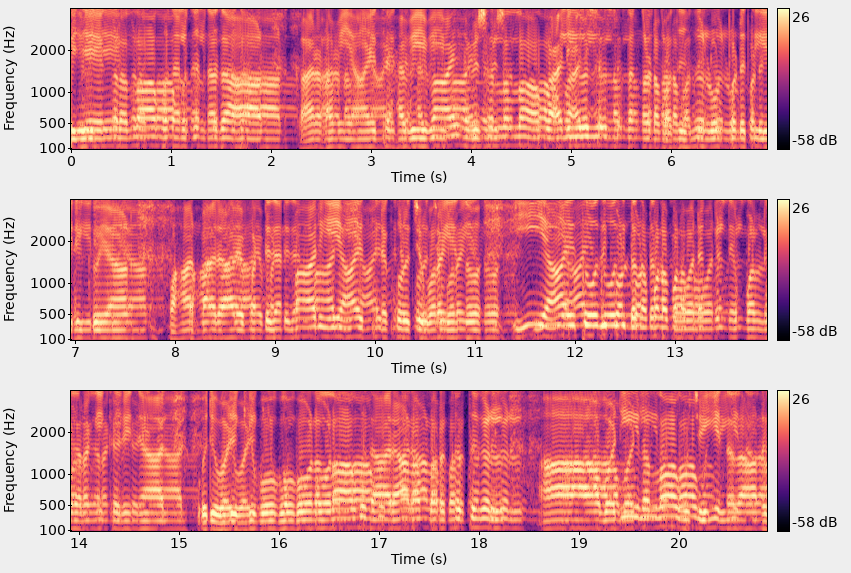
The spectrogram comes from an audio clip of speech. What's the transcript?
വിജയങ്ങൾ അള്ളാഹു നൽകുന്നതാണ്. കാരണം ഈ ആയത്ത് ഹബീബായ നബി സല്ലല്ലാഹു അലൈഹി വസല്ലം തങ്ങളുടെ മതങ്ങൾ ഉൾപ്പെടുത്തിയിരിക്കുകയാണ്. മഹാന്മാരായ പണ്ഡിതന്മാർ ഈ ആയത്തിനെ കുറിച്ച് പറയുന്നു. ഈ ആയത്ത് ഓതിക്കൊണ്ട് നമ്മുടെ ഭവനങ്ങളിൽ നമ്മൾ ഇറങ്ങിക്കഴിഞ്ഞാൽ ഒരു വഴിക്ക് പോകുമ്പോൾ അള്ളാഹു ധാരാളം ബർക്കത്തുകൾ ആ വഴിയിൽ അള്ളാഹു ചെയ്യുന്നതാണ്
